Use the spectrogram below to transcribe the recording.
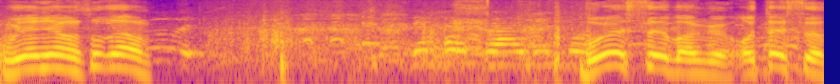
우연이 형 소감 뭐였어요 방금 어땠어?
